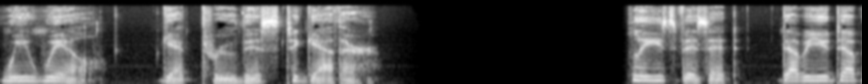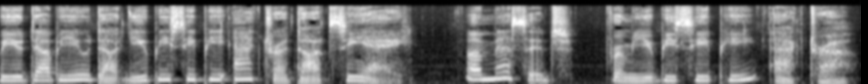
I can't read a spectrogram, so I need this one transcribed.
We will get through this together. Please visit www.ubcpactra.ca. A message from UBCP ACTRA.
